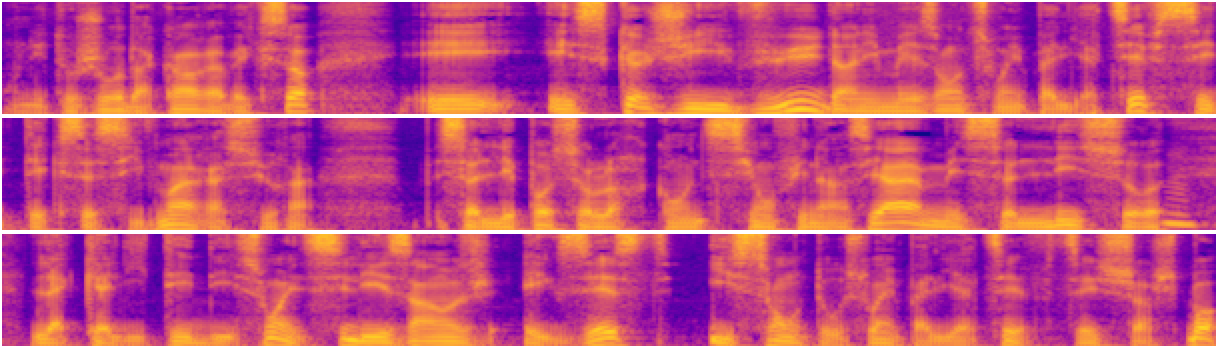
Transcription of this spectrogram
on est toujours d'accord avec ça. Et, et ce que j'ai vu dans les maisons de soins palliatifs, c'est excessivement rassurant. Ça ne l'est pas sur leurs conditions financières, mais ça l'est sur hmm. la qualité des soins. Si les anges existent, ils sont aux soins palliatifs. Tu sais, je cherche pas.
